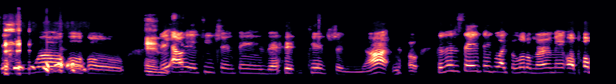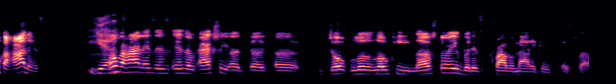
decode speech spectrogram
whoa, And they out here teaching things that kids should not know. Because it's the same thing like the Little Mermaid or Pocahontas. Yeah. Pocahontas is is a, actually a, a a dope little low key love story, but it's problematic as, as fuck.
